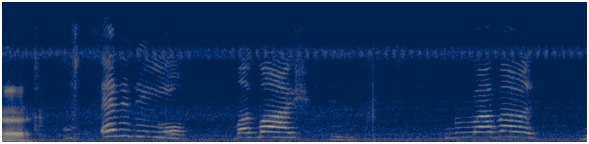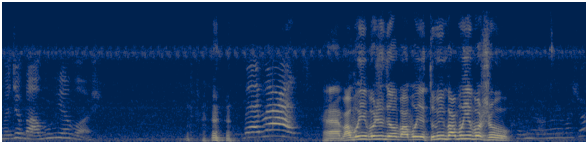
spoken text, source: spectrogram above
হ্যাঁ। হয়ে হ্যাঁ বাবুয়ে বসে তো বাবুয়ে তুমি বাবুয়ে বসো তুমি আমি বসো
